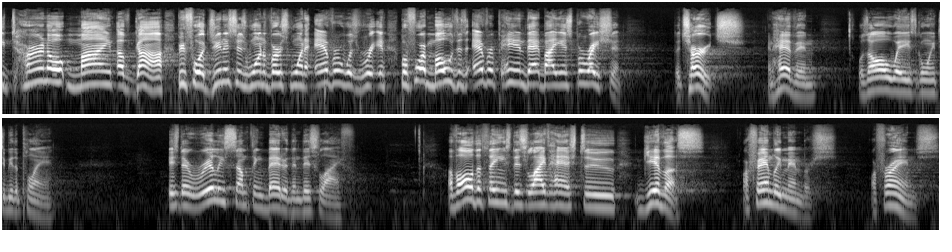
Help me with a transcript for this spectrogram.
eternal mind of God before Genesis 1 verse 1 ever was written, before Moses ever penned that by inspiration. The church in heaven was always going to be the plan. Is there really something better than this life? Of all the things this life has to give us our family members, our friends,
